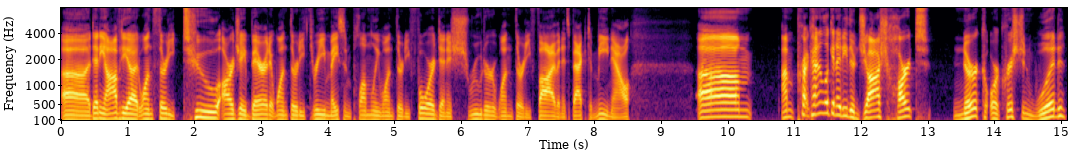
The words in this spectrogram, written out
Uh, Deni Avdija at 132. RJ Barrett at 133. Mason Plumlee 134. Dennis Schroeder 135. And it's back to me now. Um, I'm pr- kind of looking at either Josh Hart, Nurk, or Christian Wood.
